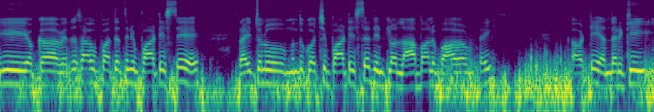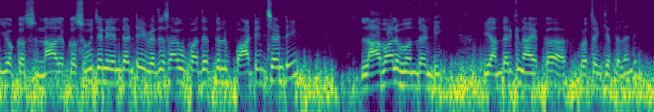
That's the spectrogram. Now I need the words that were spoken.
ఈ యొక్క వెద సాగు పద్ధతిని పాటిస్తే రైతులు ముందుకొచ్చి పాటిస్తే దీంట్లో లాభాలు బాగా ఉంటాయి. కాబట్టి అందరికీ ఈ యొక్క నా యొక్క సూచన ఏంటంటే ఈ సాగు పద్ధతులు పాటించండి లాభాలు పొందండి. ఈ అందరికీ నా యొక్క కృతజ్ఞతలండి.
